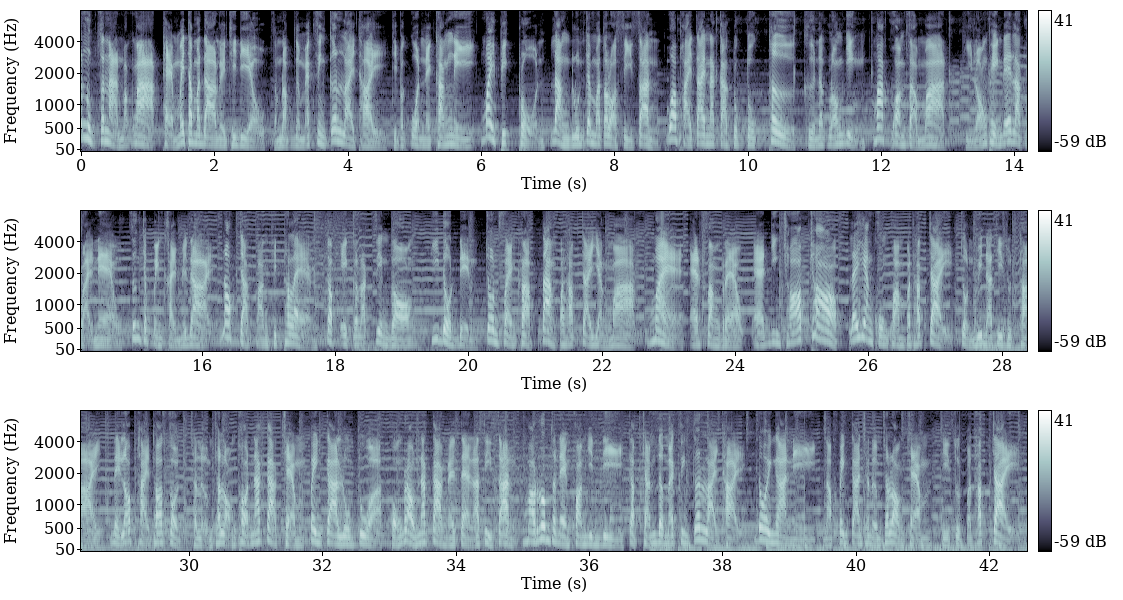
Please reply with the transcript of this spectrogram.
สนุกสนานมากๆ แถมไม่ธรรมดาเลยทีเดียวสำหรับ The Max Single ลายไทย ที่ประกวดในครั้งนี้ไม่พลิกโผลนหลังลุ้นกันมาตลอดซีซั่นว่าภายใต้หน้ากากตุกๆ เธอคือนักร้องหญิงมากความสามารถที่ร้องเพลงได้หลากหลายแนว ซึ่งจะเป็นใครไม่ได้ นอกจากปังทิพย์แถลง กับเอกลักษณ์เสียงร้อง ที่โดดเด่นจนแฟนคลับต่างประทับใจอย่างมากแหม่แอดฟังแล้วแอดยิ่งชอบชอบ และยังคงความประทับใจ จนวินาทีสุดท้าย ในรอบถ่ายทอดสด เฉลิมฉลองถอดหน้ากากแชมป์เป็นการรวมตัวของเราหน้ากากในแต่ละซีซั่นมาร่วมแสดงความยินดีกับแชมป์เดอะแม็กซิงเกิลลายไทย โดยงานนี้นับเป็นการเฉลิมฉลองแชมป์ที่สุดประทับใจ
